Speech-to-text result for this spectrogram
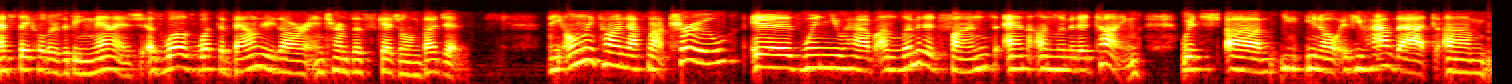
and stakeholders are being managed, as well as what the boundaries are in terms of schedule and budget. The only time that's not true is when you have unlimited funds and unlimited time, which, um, you, you, know, if you have that, um,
